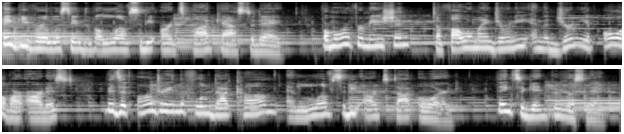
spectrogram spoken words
Thank you for listening to the Love City Arts podcast today. For more information, to follow my journey and the journey of all of our artists, visit andreintheflow.com and lovecityarts.org. Thanks again for listening.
